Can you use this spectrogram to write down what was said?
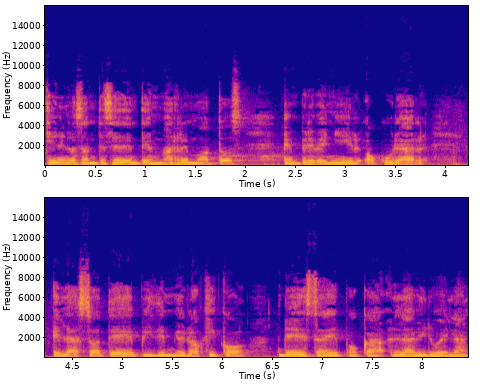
tienen los antecedentes más remotos en prevenir o curar el azote epidemiológico de esa época, la viruela.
